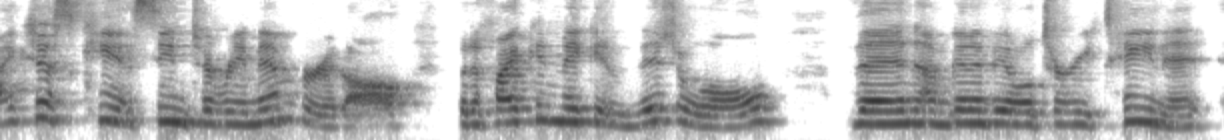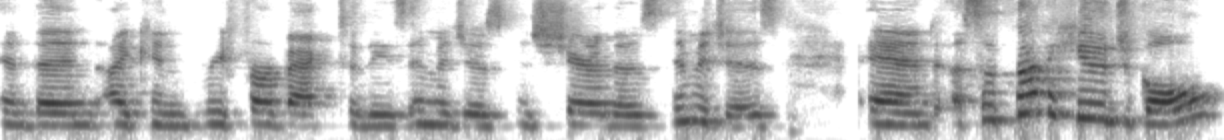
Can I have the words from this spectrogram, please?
I just can't seem to remember it all. But if I can make it visual, then I'm going to be able to retain it, and then I can refer back to these images and share those images. And uh, so it's not a huge goal,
